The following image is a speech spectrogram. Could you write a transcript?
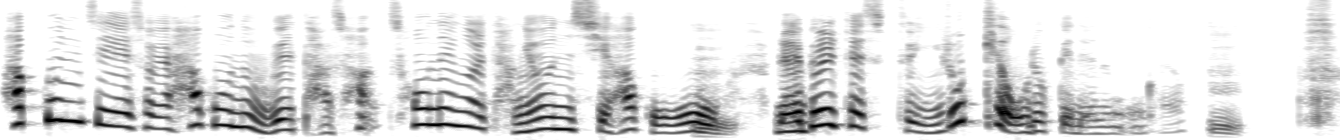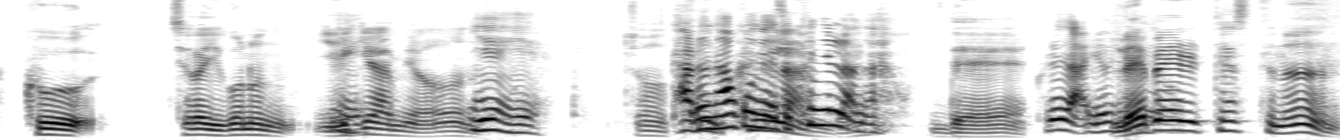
학군지에서의 학원은 왜 다 선행을 당연시하고 음, 레벨 테스트 이렇게 어렵게 내는 건가요? 그 제가 이거는 얘기하면 예, 예. 저 다른 큰일- 학원에서 큰일 나는데. 나나요? 네. 그래 알려주세요. 레벨 테스트는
